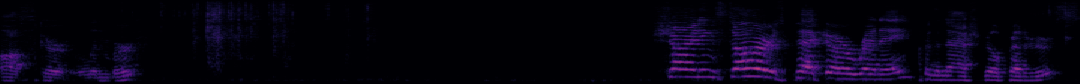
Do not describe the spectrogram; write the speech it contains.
Oscar Lindberg. Shining Stars, Pekka Rinne for the Nashville Predators.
